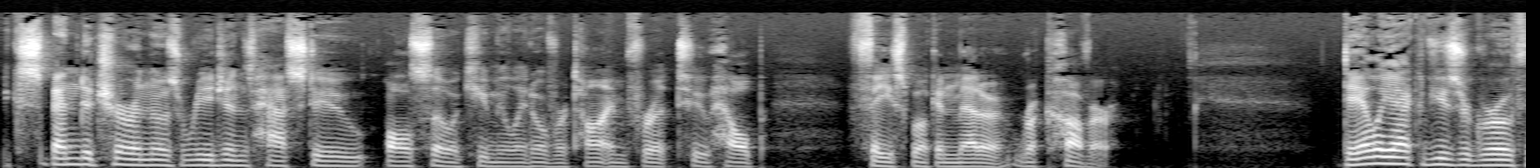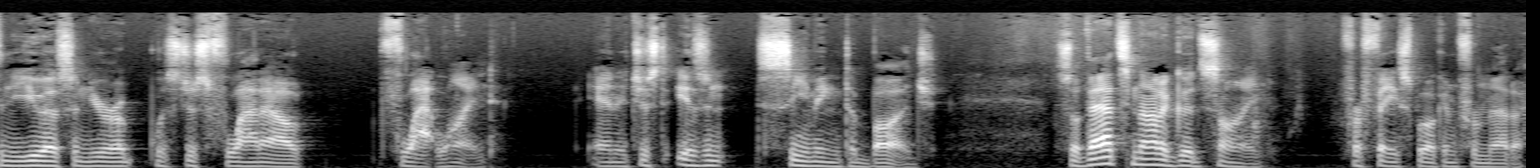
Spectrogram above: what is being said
expenditure in those regions has to also accumulate over time for it to help Facebook and Meta recover daily active user growth in the US and Europe was just flat out flatlined, and it just isn't seeming to budge. So that's not a good sign for Facebook and for Meta.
